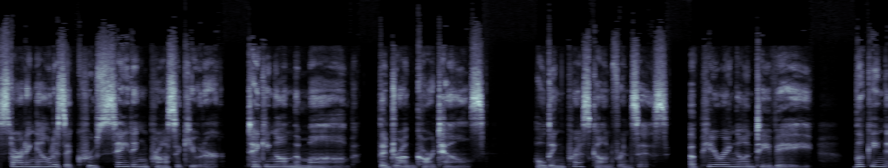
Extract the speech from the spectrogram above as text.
starting out as a crusading prosecutor, taking on the mob, the drug cartels, holding press conferences, appearing on TV, looking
